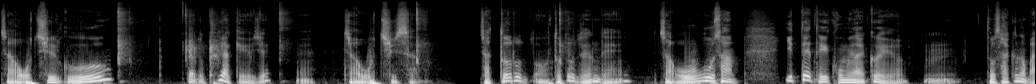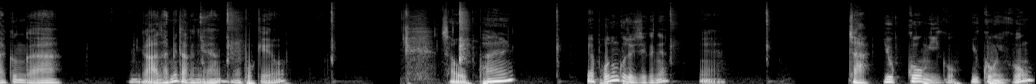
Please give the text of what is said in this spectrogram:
자, 579. 좀 크게 할게요, 이제. 예. 자, 574. 자, 떨어, 어, 더 떨어도 되는데. 자, 593. 이때 되게 고민할 거예요. 음, 더살 건가 말 건가. 이거 안 삽니다, 그냥. 예, 볼게요. 자, 58. 그냥 보는 거죠, 이제 그냥. 예. 자, 6020, 6020.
